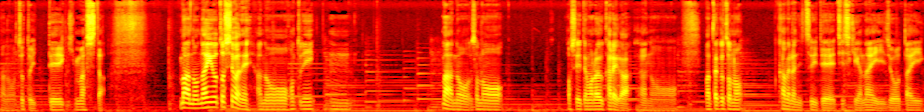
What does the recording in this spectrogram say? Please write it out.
あのちょっと行ってきました。まあ、あの内容としてはね、あの本当に、うん、まあ、あのその教えてもらう彼が、あの全くそのカメラについて知識がない状態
